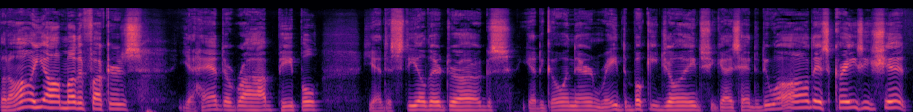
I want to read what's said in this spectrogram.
But all y'all motherfuckers, You had to rob people. You had to steal their drugs. You had to go in there and raid the bookie joints. You guys had to do all this crazy shit.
